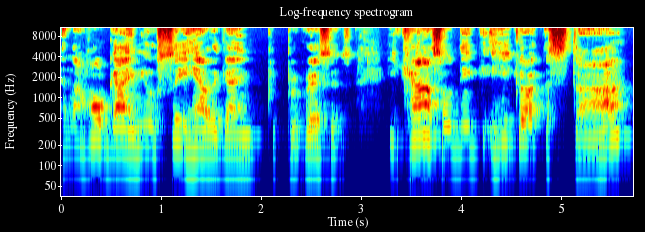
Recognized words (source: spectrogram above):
And the whole game, you'll see how the game progresses. He castled, he, got a star,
